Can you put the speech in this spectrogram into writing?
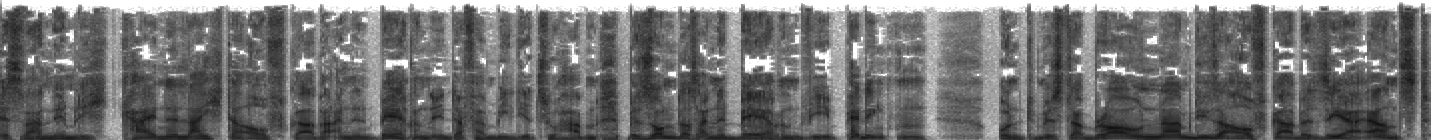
Es war nämlich keine leichte Aufgabe, einen Bären in der Familie zu haben, besonders einen Bären wie Paddington, und Mr. Brown nahm diese Aufgabe sehr ernst.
